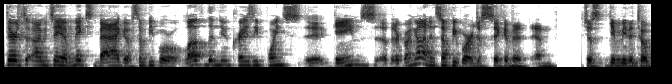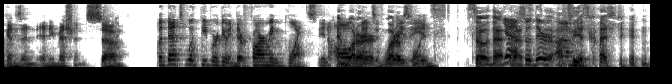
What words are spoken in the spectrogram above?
there's, I would say, a mixed bag of some people love the new crazy points uh, games that are going on, and some people are just sick of it and just give me the tokens and, and emissions. So, but that's what people are doing. They're farming points in all what kinds are, of what crazy. Are points? And, so that yeah, so they're the obvious um, question.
